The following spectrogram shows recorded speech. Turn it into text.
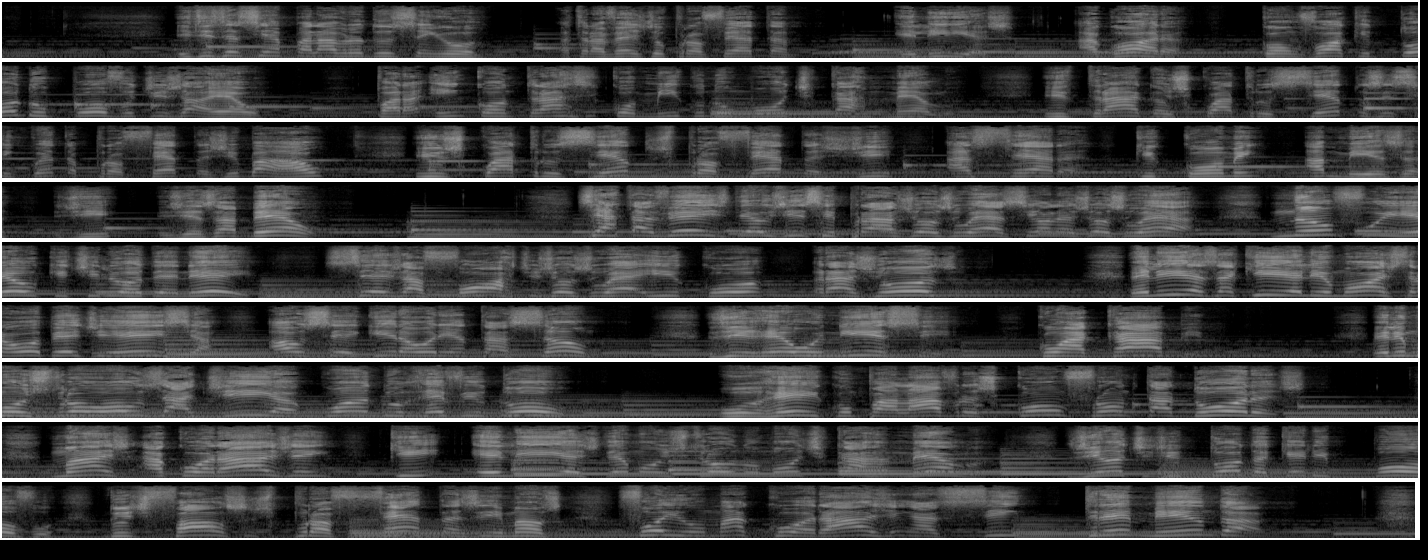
E diz assim a palavra do Senhor, através do profeta Elias: Agora convoque todo o povo de Israel para encontrar-se comigo no Monte Carmelo e traga os 450 profetas de Baal e os 400 profetas de Acera que comem a mesa de Jezabel. Certa vez Deus disse para Josué assim: Olha, Josué, não fui eu que te lhe ordenei, seja forte, Josué, e corajoso. Elias aqui ele mostra a obediência ao seguir a orientação de reunir-se com Acabe. Ele mostrou ousadia quando revidou o rei com palavras confrontadoras. Mas a coragem que Elias demonstrou no Monte Carmelo, diante de todo aquele povo, dos falsos profetas, irmãos, foi uma coragem assim tremenda.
